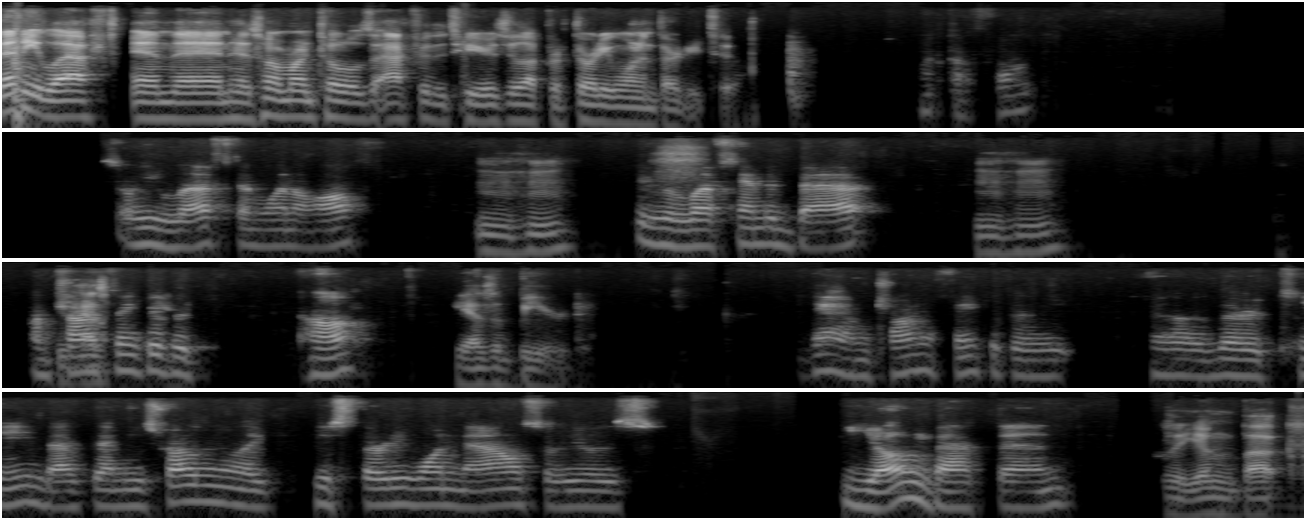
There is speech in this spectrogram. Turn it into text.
Then he left, and then his home run totals after the two years, he left were 31 and 32. What the fuck? So he left and went off. Mm-hmm. He's a left-handed bat. Mm-hmm. I'm He trying to think of the, huh? He has a beard. Yeah, I'm trying to think of the, uh, their team back then. He's probably like he's 31 now, so he was young back then. He was a young buck.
